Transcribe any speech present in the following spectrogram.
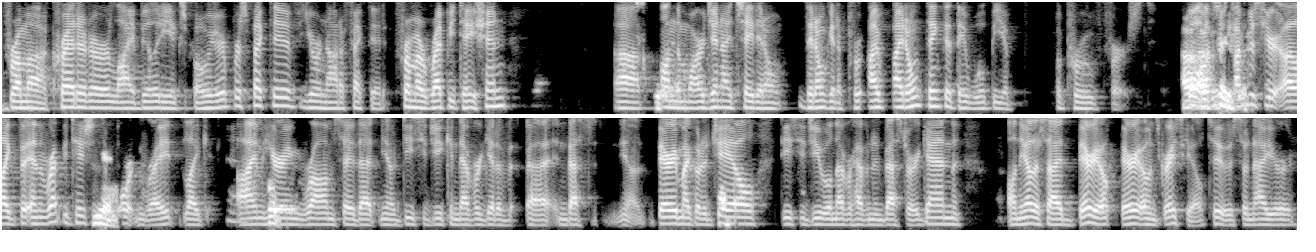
from a creditor liability exposure perspective, you're not affected. From a reputation, uh, on the margin, I'd say they don't they don't get approved. I, I don't think that they will be a- approved first. Well, I'm just, I'm just, here. I like the and the reputation is yeah. important, right? Like yeah. I'm hearing Ram say that you know DCG can never get a uh, invest. You know Barry might go to jail. DCG will never have an investor again. On the other side, Barry Barry owns Grayscale too. So now you're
